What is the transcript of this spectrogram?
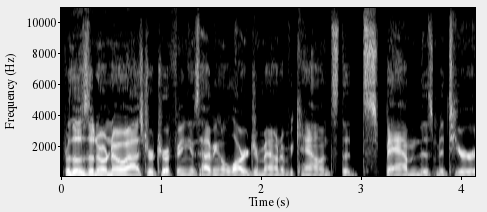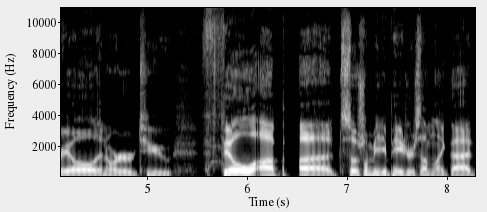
for those that don't know, astroturfing is having a large amount of accounts that spam this material in order to fill up a social media page or something like that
